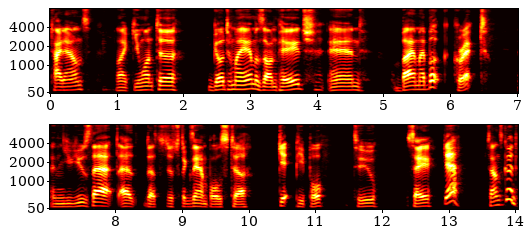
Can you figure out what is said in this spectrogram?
tie downs. Like you want to go to my Amazon page and buy my book, correct? And you use that as that's just examples to get people to say, yeah, sounds good.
